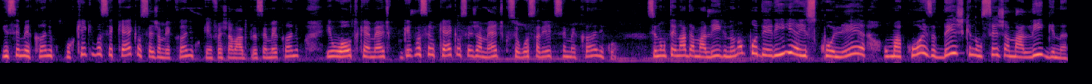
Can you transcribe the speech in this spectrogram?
em ser mecânico. Por que, que você quer que eu seja mecânico, quem foi chamado para ser mecânico, e o outro que é médico? Por que, que você quer que eu seja médico se eu gostaria de ser mecânico? Se não tem nada maligno, eu não poderia escolher uma coisa desde que não seja maligna,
